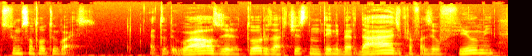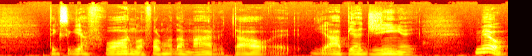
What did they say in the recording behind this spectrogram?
os filmes são todos iguais. É tudo igual, os diretores, os artistas não têm liberdade para fazer o filme, tem que seguir a fórmula, a fórmula da Marvel e tal, é, e a piadinha. Meu,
